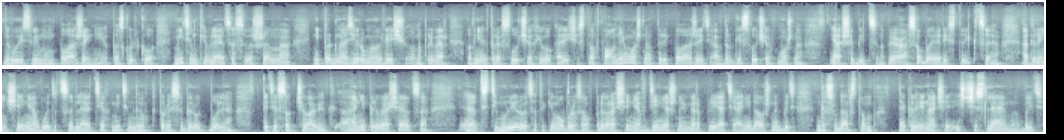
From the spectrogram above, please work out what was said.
в уязвимом положении, поскольку митинг является совершенно непрогнозируемой вещью. Например, в некоторых случаях его количество вполне можно предположить, а в других случаях можно и ошибиться. Например, особая рестрикция, ограничения вводятся для тех митингов, которые соберут более 500 человек. Они превращаются, э, стимулируются таким образом в превращение в денежные мероприятия. Они должны быть государством так или иначе исчисляемы быть.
